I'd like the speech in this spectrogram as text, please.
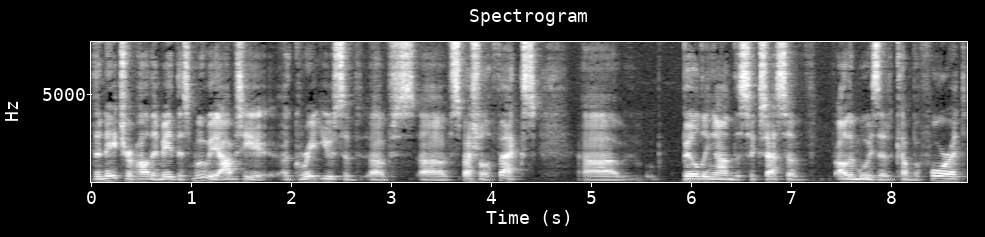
the nature of how they made this movie. Obviously, a great use of, of uh, special effects, uh, building on the success of other movies that had come before it,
